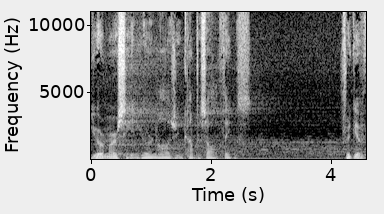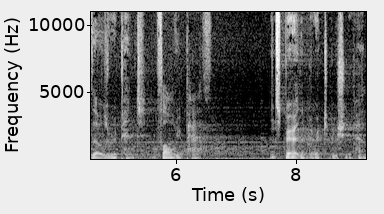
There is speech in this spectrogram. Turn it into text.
your mercy and your knowledge encompass all things. Forgive those who repent and follow your path, and spare them the retribution of hell.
